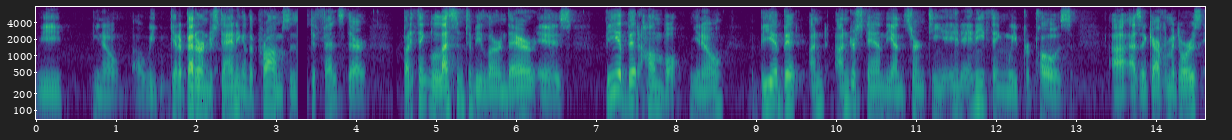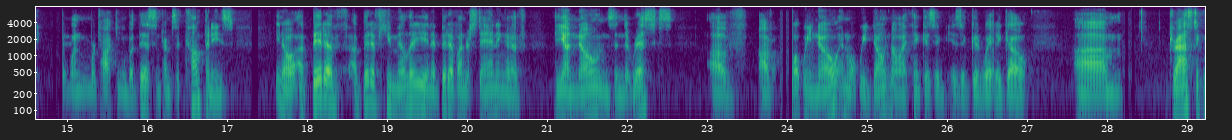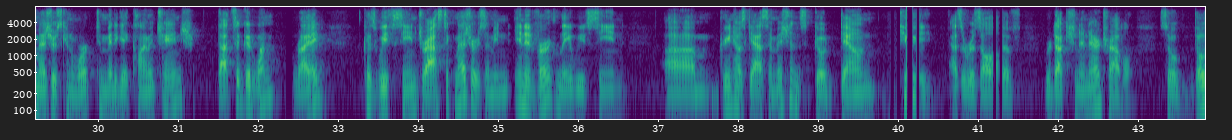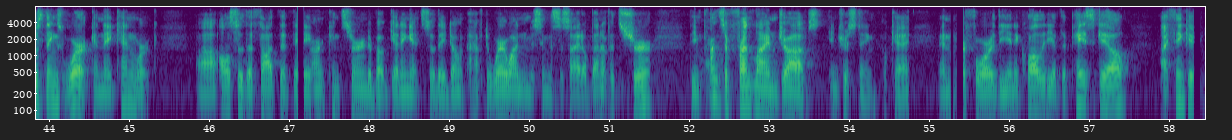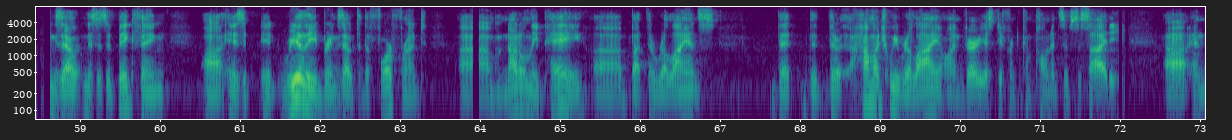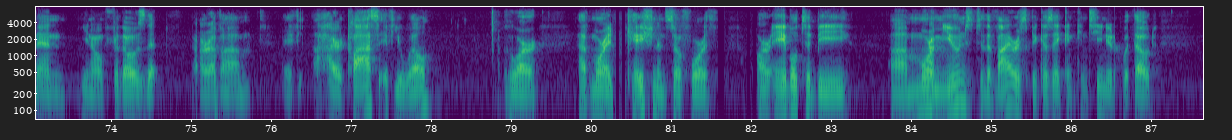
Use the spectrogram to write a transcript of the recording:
we you know uh, we get a better understanding of the problems. So there's defense there. But I think the lesson to be learned there is be a bit humble. You know, be a bit un- understand the uncertainty in anything we propose uh, as a government or as when we're talking about this in terms of companies you know a bit of a bit of humility and a bit of understanding of the unknowns and the risks of of what we know and what we don't know i think is a, is a good way to go. Um, drastic measures can work to mitigate climate change. That's a good one right? Because we've seen drastic measures. I mean inadvertently we've seen um, greenhouse gas emissions go down hugely as a result of reduction in air travel. So those things work and they can work. Uh, also, the thought that they aren't concerned about getting it so they don't have to wear one, missing the societal benefits, sure. The importance of frontline jobs, interesting, okay. And therefore, the inequality of the pay scale, I think it brings out, and this is a big thing, uh, is it, it, really brings out to the forefront um, not only pay, uh, but the reliance that the, how much we rely on various different components of society. Uh, and then, you know, for those that are of um, a higher class, if you will, who are have more education and so forth, are able to be um, more immune to the virus because they can continue without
